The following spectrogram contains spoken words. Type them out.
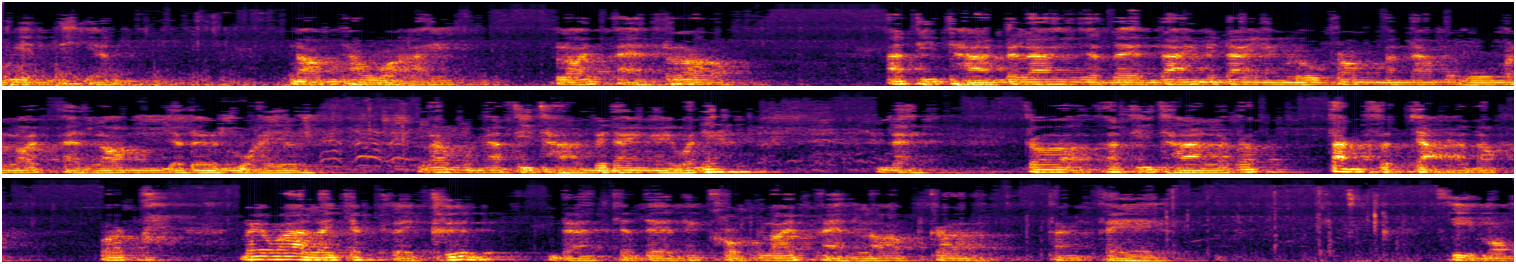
เวียนเทียน น้อมถวายร้อยแปดรอบอธิษฐานไปแล้วจะเดินได้ไม่ได้ยังรู้ก็มันนะโอ้โหมันร้อยแปดรอบมันจะเดินไหวเลยแล้วมึงอธิษฐานไปได้ไงวะเนี่ย นี่ยก็อธิษฐานแล้วก็ตั้งสัจจะเนาะว่าไม่ว่าอะไรจะเกิดขึ้นนะจะเดินให้ครบร้อยแปดรอบก็ตั้งแต่สี่โมง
